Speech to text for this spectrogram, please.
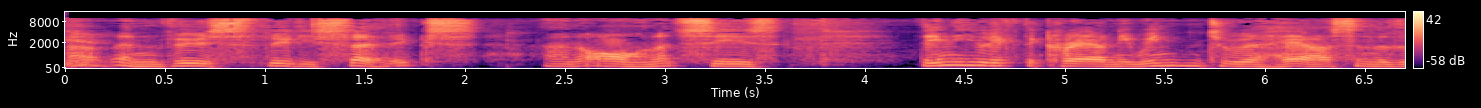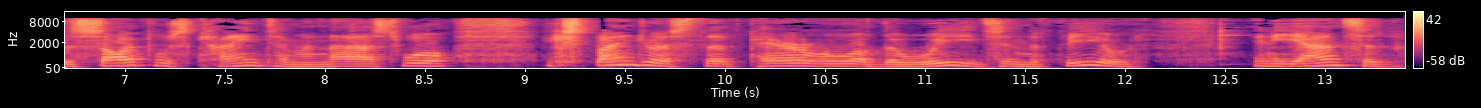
uh, in verse thirty-six and on, it says, "Then he left the crowd and he went into a house, and the disciples came to him and asked, Well, explain to us the parable of the weeds in the field." And he answered,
